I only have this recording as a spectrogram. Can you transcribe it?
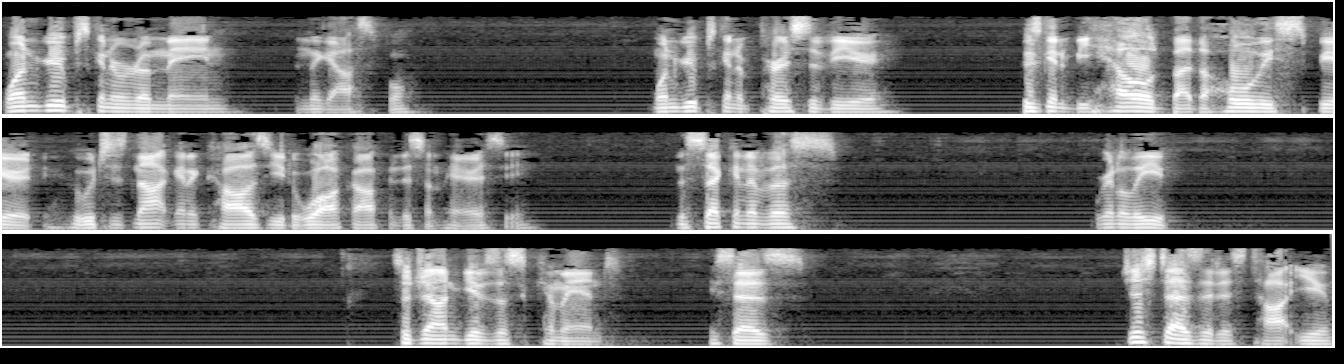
One group's going to remain in the gospel. One group's going to persevere, who's going to be held by the Holy Spirit, which is not going to cause you to walk off into some heresy. The second of us, we're going to leave. So John gives us a command. He says, Just as it is taught you,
